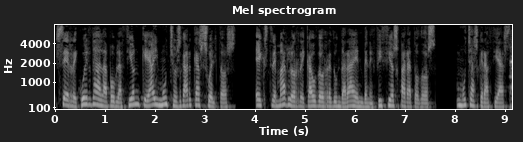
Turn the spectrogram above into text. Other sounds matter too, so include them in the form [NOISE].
Se recuerda a la población que hay muchos garcas sueltos. Extremar los recaudos redundará en beneficios para todos. Muchas gracias.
